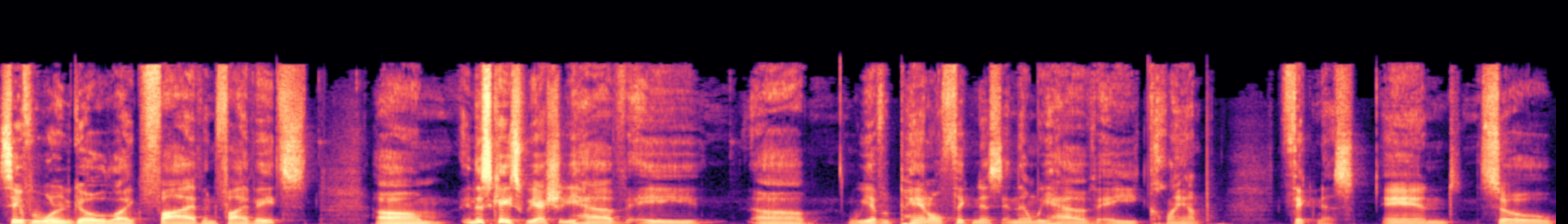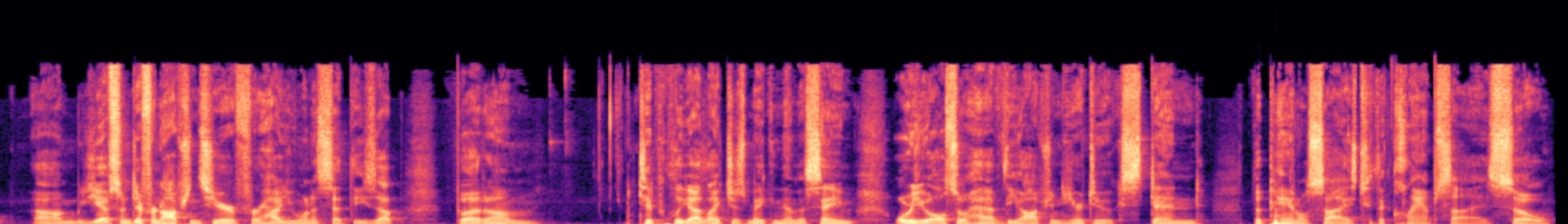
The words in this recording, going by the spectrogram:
say if we wanted to go like five and five eighths, um, in this case, we actually have a uh, we have a panel thickness and then we have a clamp thickness. And so um, you have some different options here for how you want to set these up, but um, typically I like just making them the same. Or you also have the option here to extend the panel size to the clamp size. So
